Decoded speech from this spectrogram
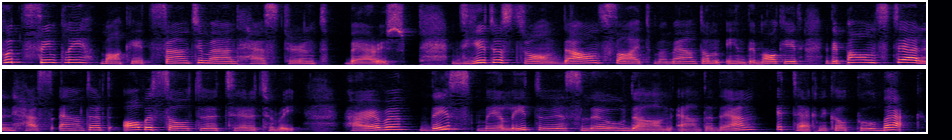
Put simply, market sentiment has turned bearish. Due to strong downside momentum in the market, the pound sterling has entered oversold territory. However, this may lead to a slowdown and then a technical pullback.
